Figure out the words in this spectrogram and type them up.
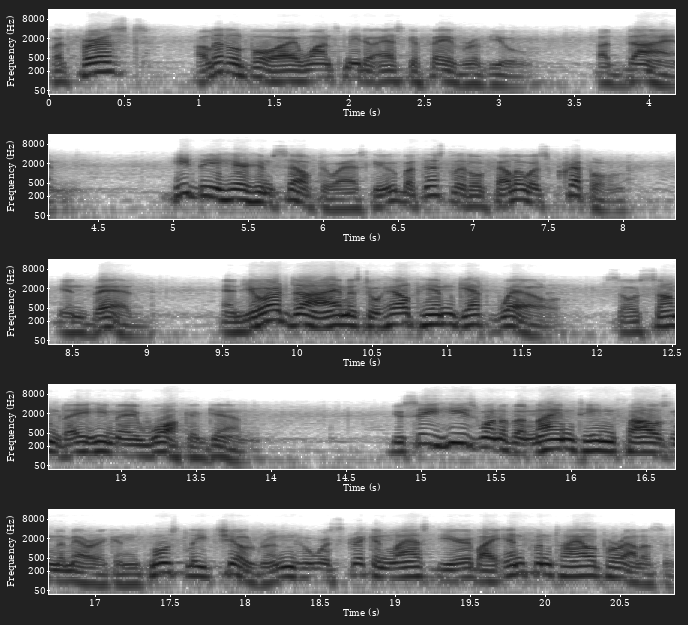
But first, a little boy wants me to ask a favor of you a dime. He'd be here himself to ask you, but this little fellow is crippled, in bed. And your dime is to help him get well, so someday he may walk again. You see, he's one of the 19,000 Americans, mostly children, who were stricken last year by infantile paralysis.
